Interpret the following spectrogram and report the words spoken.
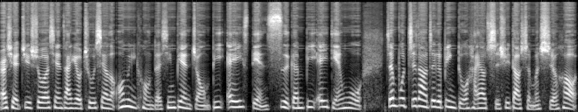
而且据说现在又出现了 Omicron 的新变种 BA. 点四跟 BA. 点五，真不知道这个病毒还要持续到什么时候。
